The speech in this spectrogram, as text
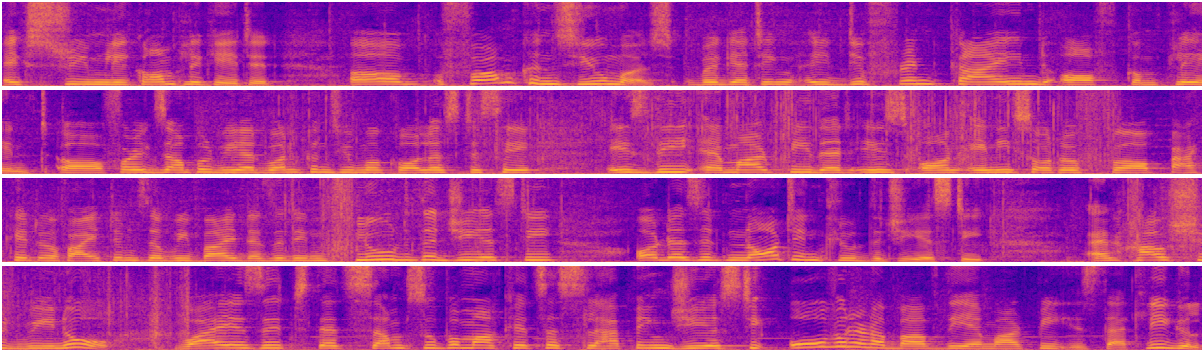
extremely complicated. Uh, from consumers, we're getting a different kind of complaint. Uh, for example, we had one consumer call us to say, is the MRP that is on any sort of uh, packet of items that we buy, does it include the GST or does it not include the GST? And how should we know? Why is it that some supermarkets are slapping GST over and above the MRP? Is that legal?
